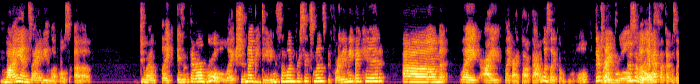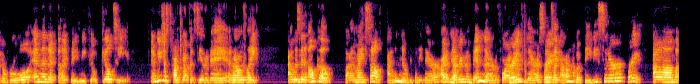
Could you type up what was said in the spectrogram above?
my anxiety levels of do I like isn't there a rule? Like shouldn't I be dating someone for 6 months before they meet my kid? Um like I like I thought that was like a rule. There's Right. no rules, There's no but like I thought that was like a rule and then it like made me feel guilty. And we just talked about this the other day and I was like I was in Elko by myself. I didn't know anybody there. I'd Yeah. never even been there before I Right. moved there. So it's like I don't have a babysitter. right. Um,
